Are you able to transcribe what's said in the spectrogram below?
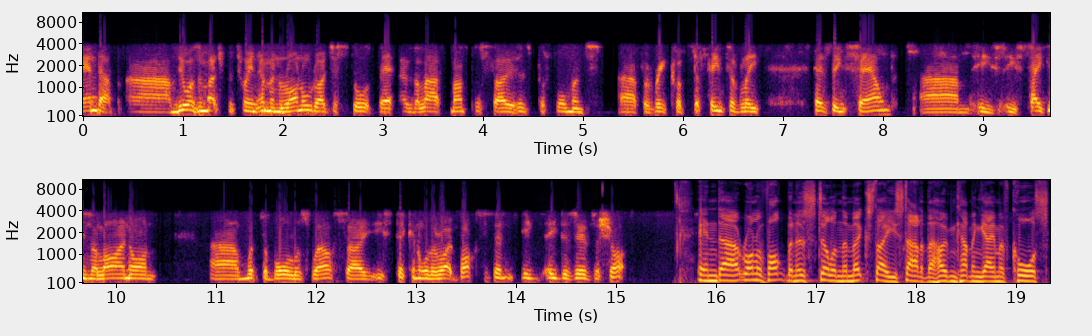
hand up. Um, there wasn't much between him and Ronald. I just thought that over the last month or so, his performance uh, for Redcliffe defensively has been sound. Um, he's he's taking the line on um, with the ball as well, so he's ticking all the right boxes, and he, he deserves a shot. And uh, Ronald Volkman is still in the mix, though. He started the homecoming game, of course,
